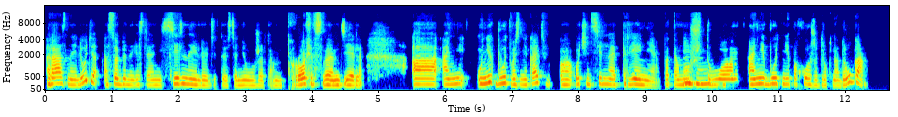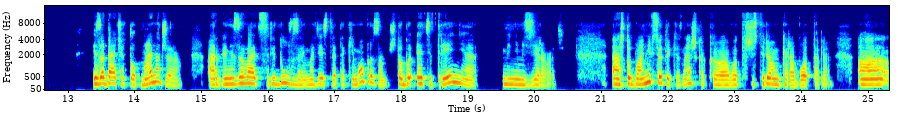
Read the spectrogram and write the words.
Разные люди, особенно если они сильные люди, то есть они уже там профи в своем деле, а, они, у них будет возникать а, очень сильное трение, потому угу. что они будут не похожи друг на друга. И задача топ-менеджера организовать среду взаимодействия таким образом, чтобы эти трения минимизировать. А, чтобы они все-таки, знаешь, как э, вот шестеренки работали а,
